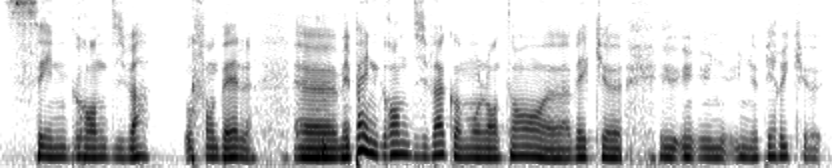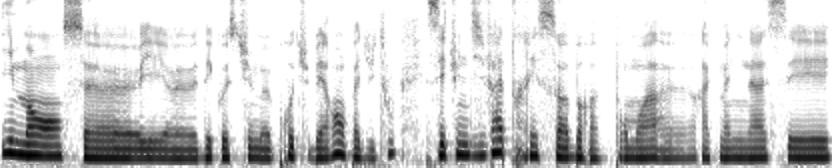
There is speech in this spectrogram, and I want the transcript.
C'est une grande diva au fond d'elle, Euh, mais pas une grande diva comme on l'entend euh, avec euh, une, perruque immense et des costumes protubérants, pas du tout. C'est une diva très sobre pour moi, Rachmanina. C'est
